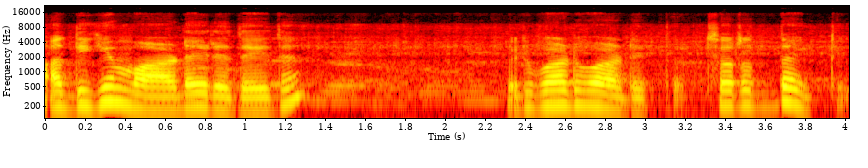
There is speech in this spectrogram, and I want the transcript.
അധികം വാടരുത്. ഇത് ഒരുപാട് വാടരുത്. ചെറുതായിട്ട്.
